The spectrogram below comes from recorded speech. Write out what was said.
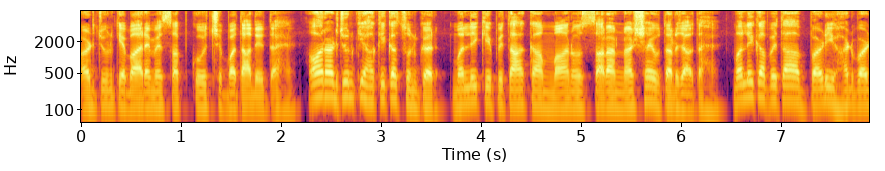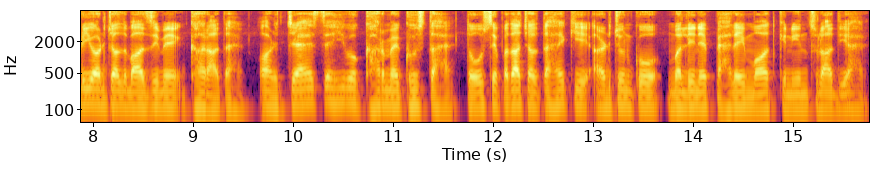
अर्जुन के बारे में सब कुछ बता देता है। और अर्जुन की हकीकत सुनकर मल्ली के पिता का मानो सारा नशा उतर जाता है। मल्ली का पिता बड़ी हड़बड़ी और जल्दबाजी में घर आता है और जैसे ही वो घर में घुसता है तो उसे पता चलता है कि अर्जुन को मल्ली ने पहले ही मौत की नींद सुला दिया है।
